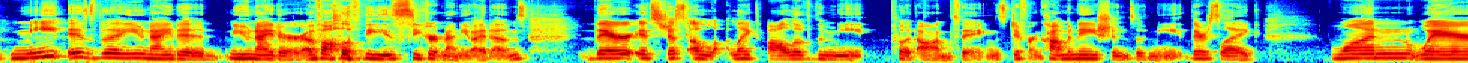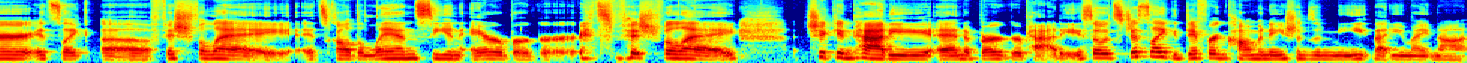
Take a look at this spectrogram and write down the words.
meat is the united uniter of all of these secret menu items. There, it's just a like all of the meat put on things, different combinations of meat. There's like one where it's like a fish fillet. It's called the land, sea, and air burger. It's fish fillet, chicken patty, and a burger patty. So it's just like different combinations of meat that you might not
